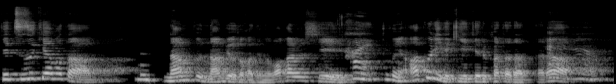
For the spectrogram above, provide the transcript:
で、続きはまたうん、何分何秒とかっていうの分かるし、はい。特にアプリで聞いてる方だったら、え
